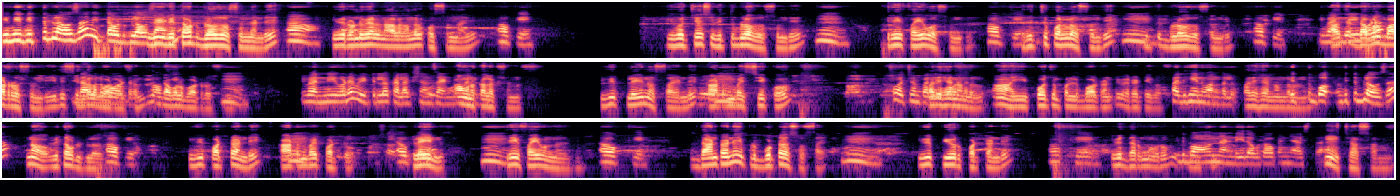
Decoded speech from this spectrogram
ఇవి విత్ బ్లౌజా వితౌట్ బ్లౌజ్ ఇవి వితౌట్ బ్లౌజ్ వస్తుందండి. ఇవి రెండు వేల నాలుగు వందలకు వస్తున్నాయి. ఓకే. ఇవి వచ్చేసి విత్ బ్లౌజ్ వస్తుంది. త్రీ ఫైవ్ వస్తుంది. రిచ్ పళ్ళు వస్తుంది. విత్ బ్లౌజ్ వస్తుంది. అదే డబుల్ బార్డర్ వస్తుంది. ఇది సింగిల్ బార్డర్ వస్తుంది. డబుల్ బార్డర్ వస్తుంది. ఇవన్నీ కూడా వీటిలో కలెక్షన్స్ అండి అవును. కలెక్షన్స్ ఇవి ప్లెయిన్ వస్తాయండి. కాటన్. బై సీకో పోచంపల్లి పదిహేను. వందలు. ఈ పోచంపల్లి బార్డర్ అంటే వెరైటీగా పదిహేను వందలు. పదిహేను వందలు with బ్లౌజా? No without blouse okay. ఇవి పట్టు అండి. కాటన్. బై పట్టు. ప్లెయిన్. త్రీ ఫైవ్ ఉన్నది. ఓకే. దాంట్లోనే ఇప్పుడు బుట్టాస్ వస్తాయి. ఇవి ప్యూర్ పట్టు అండి. ఓకే. ఇవి ధర్మవరం. ఇది బాగుందండి. ఇది ఒకటి ఓపెన్ చేస్తా. మ్మ్, చేస్తాను.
